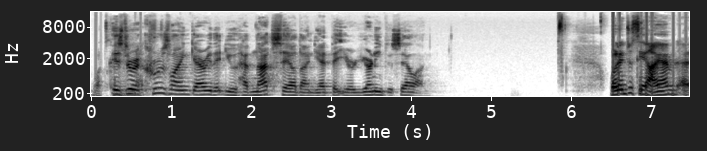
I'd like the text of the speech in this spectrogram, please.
what's. Going on. Is there next. a cruise line, Gary, that you have not sailed on yet that you're yearning to sail on? Well, interesting. I am. Uh,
